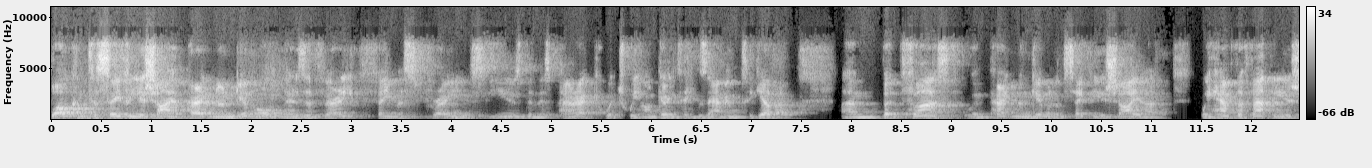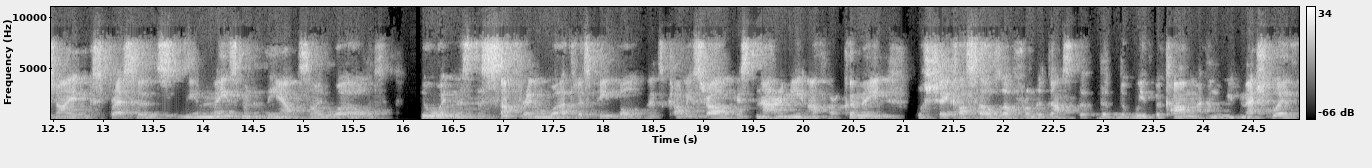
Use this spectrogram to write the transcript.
Welcome to Sefer Yeshaya Parak Nun Gimel. There's a very famous phrase used in this parak, which we are going to examine together. Um, but first, in Parak Nun Gimel of Sefer Yeshaya, we have the fact that Yeshaya expresses the amazement of the outside world who witness the suffering of worthless people. It's Klal Yisrael, it's Narimi Afar Kumi. We'll shake ourselves off from the dust that, that, that, we've become and we've meshed with,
